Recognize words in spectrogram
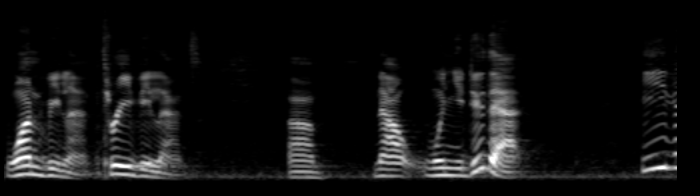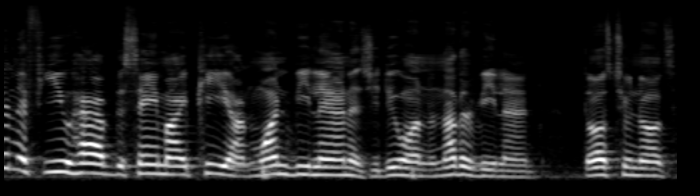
one VLAN, three VLANs. Um, now, when you do that, even if you have the same IP on one VLAN as you do on another VLAN, those two nodes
